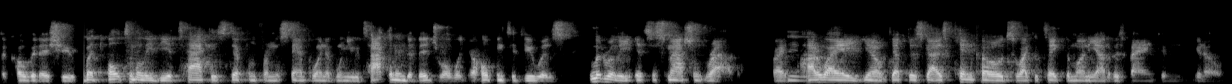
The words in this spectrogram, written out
the COVID issue. But ultimately, the attack is different from the standpoint of when you attack an individual, what you're hoping to do is literally it's a smash and grab, right? Mm-hmm. How do I, you know, get this guy's PIN code so I could take the money out of his bank and you know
